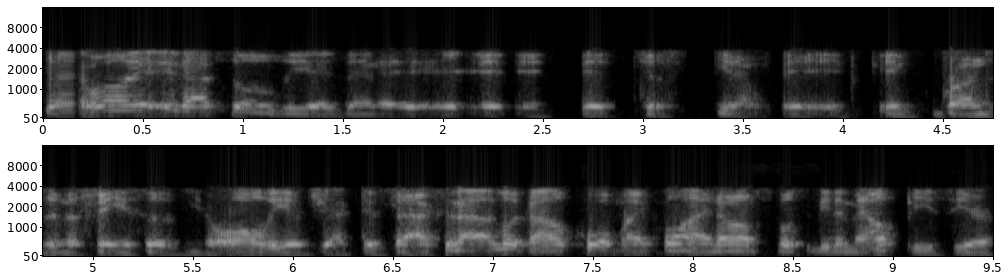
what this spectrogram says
Yeah, well, it, absolutely is, and you know it, it runs in the face of you know all the objective facts. And I, look, I'll quote my client. I know I'm supposed to be the mouthpiece here,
